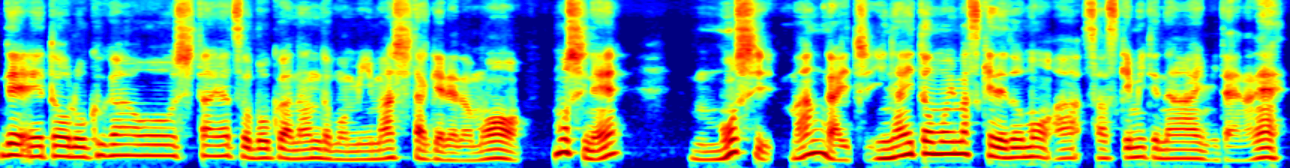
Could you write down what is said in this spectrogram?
で、えっ、と、録画をしたやつを僕は何度も見ましたけれども、もしね、もし万が一いないと思いますけれども、あ、サスケ見てないみたいなね、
